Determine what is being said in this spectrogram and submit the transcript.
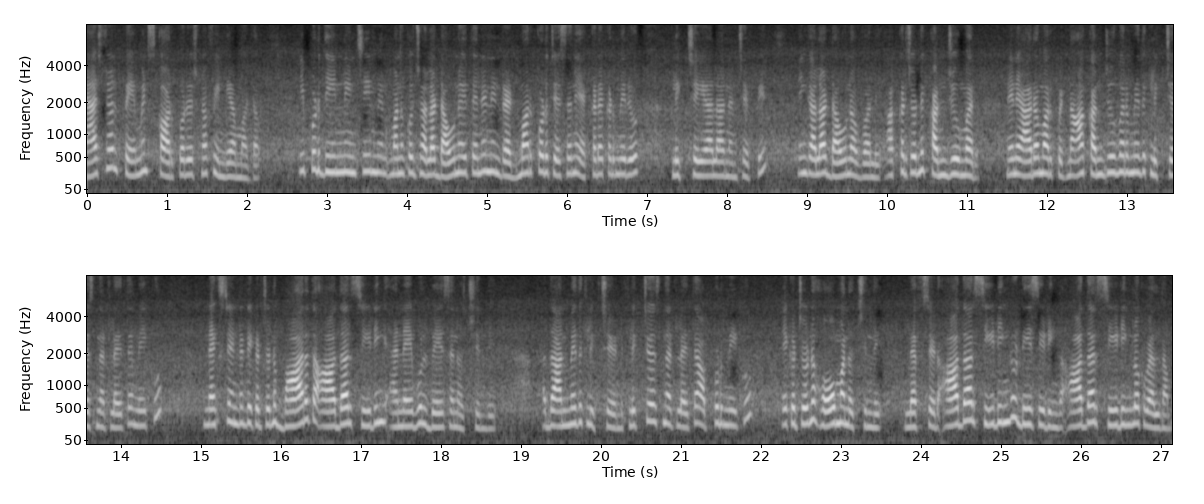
national payments corporation of India అన్నమాట. ఇప్పుడు దీని నుంచి మీరు- మనకు కొంచెం అలా డౌన్ అయితేనే నేను రెడ్ మార్క్ కూడా చేశాను. ఎక్కడెక్కడ మీరు క్లిక్ చేయాలని అని చెప్పి ఇంకా అలా డౌన్ అవ్వాలి. అక్కడ చూడండి కన్జ్యూమర్ నేను యారో మార్క్ పెట్టిన ఆ కన్జ్యూమర్ మీద క్లిక్ చేసినట్లయితే మీకు నెక్స్ట్ ఏంటంటే ఇక్కడ చూడండి Bharat Aadhaar seeding enable base అని వచ్చింది. దాని మీద క్లిక్ చేయండి. క్లిక్ చేసినట్లయితే అప్పుడు మీకు ఇక్కడ చూడండి హోమ్ అని వచ్చింది. Left side Aadhaar seeding deseeding Aadhaar సీడింగ్లోకి వెళ్దాం.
